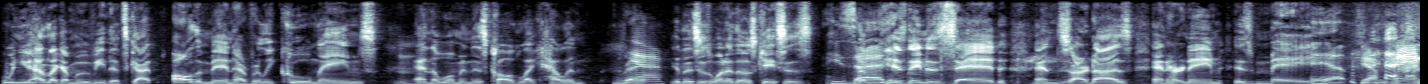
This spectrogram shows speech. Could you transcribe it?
when you have like a movie that's got all the men have really cool names hmm. and the woman is called like Helen. Right. Yeah. Yeah, This is one of those cases. He's The- Zed. his name is Zed, and Zardoz, and her name is May. Yeah. Yeah, man,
